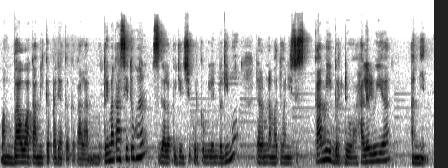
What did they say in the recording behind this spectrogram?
membawa kami kepada kekekalanmu. Terima kasih Tuhan, segala pujian syukur kemuliaan bagimu. Dalam nama Tuhan Yesus kami berdoa. Haleluya. Amin.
